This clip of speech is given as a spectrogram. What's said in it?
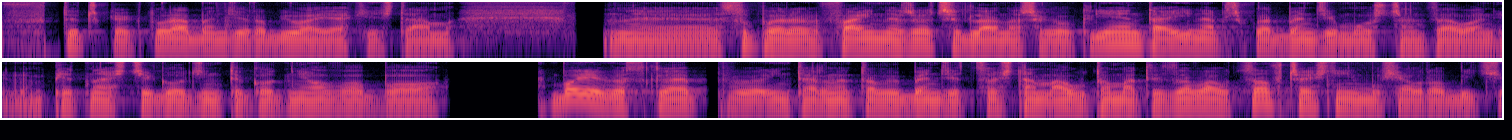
wtyczkę, która będzie robiła jakieś tam e, super fajne rzeczy dla naszego klienta i na przykład będzie mu oszczędzała, nie wiem, 15 godzin tygodniowo, bo bo jego sklep internetowy będzie coś tam automatyzował, co wcześniej musiał robić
